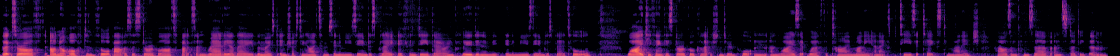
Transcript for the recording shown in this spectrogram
Books are oft, are not often thought about as historical artifacts, and rarely are they the most interesting items in a museum display, if indeed they are included in, a in a museum display at all. Why do you think historical collections are important, and why is it worth the time, money, and expertise it takes to manage, house, and conserve and study them?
